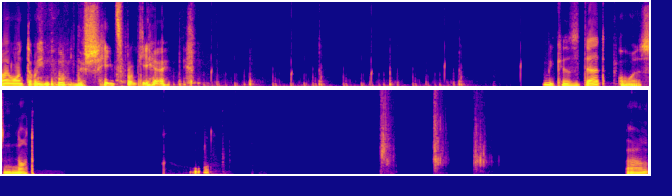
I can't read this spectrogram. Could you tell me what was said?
I want to remove the shades from here. because that was not. Um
